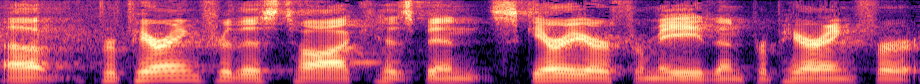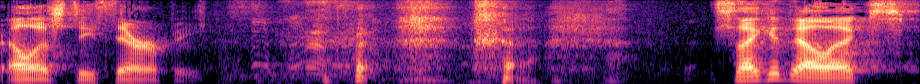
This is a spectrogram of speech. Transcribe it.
Uh, preparing for this talk has been scarier for me than preparing for LSD therapy. Psychedelics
